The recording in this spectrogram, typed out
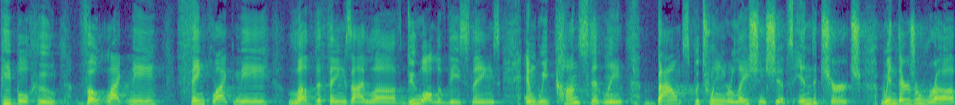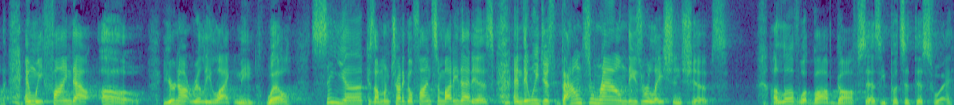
people who vote like me, think like me, love the things I love, do all of these things, and we constantly bounce between relationships in the church when there's a rub and we find out, oh, you're not really like me. Well, see ya, because I'm going to try to go find somebody that is. And then we just bounce around these relationships. I love what Bob Goff says. He puts it this way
